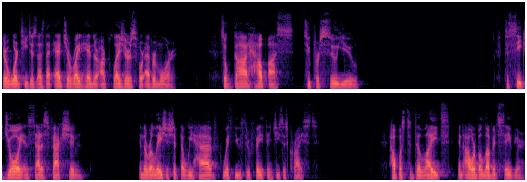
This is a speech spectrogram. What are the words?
Your word teaches us that at your right hand there are pleasures forevermore. So, God, help us to pursue you, to seek joy and satisfaction in the relationship that we have with you through faith in Jesus Christ. Help us to delight in our beloved Savior.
